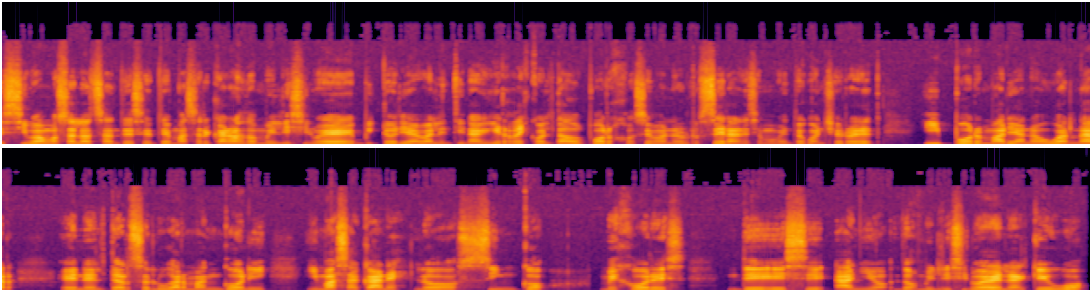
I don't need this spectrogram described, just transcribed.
Eh, si vamos a los antecedentes más cercanos, 2019, victoria de Valentina Aguirre, escoltado por José Manuel Brucera en ese momento con Chevrolet, y por Mariano Werner en el tercer lugar Mangoni y Mazacane, los cinco mejores de ese año 2019, en el que hubo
